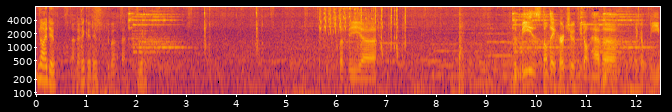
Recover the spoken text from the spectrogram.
No, I do. Okay. I think I do. Do both then. Yeah. But the uh, the bees don't they hurt you if you don't have a like a bee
